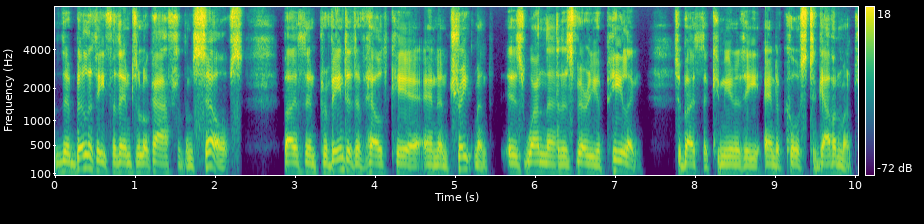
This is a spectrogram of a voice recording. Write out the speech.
the ability for them to look after themselves, both in preventative health care and in treatment, is one that is very appealing to both the community and, of course, to government.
